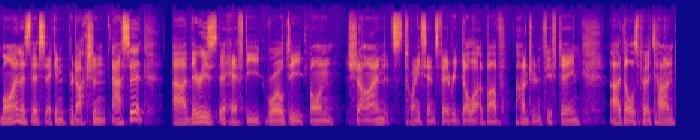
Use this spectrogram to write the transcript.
mine as their second production asset. Uh, there is a hefty royalty on Shine. It's 20 cents for every dollar above $115 uh, per ton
